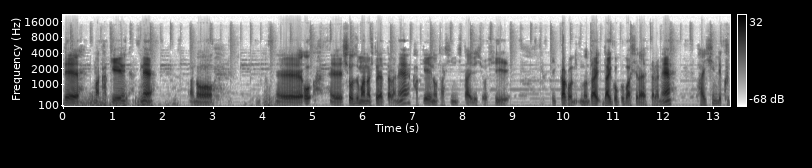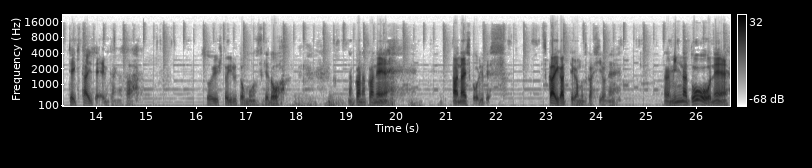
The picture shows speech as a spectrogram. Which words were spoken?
で、まあ、家計、ね、あの、えー、お、えー、人妻の人やったらね、家計の足しにしたいでしょうし、一家の大大黒柱やったらね、配信で食っていきたいぜ、みたいなさ、そういう人いると思うんですけど、なかなかね、あ、ナイス交流です。使い勝手が難しいよね。だからみんなどうね、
